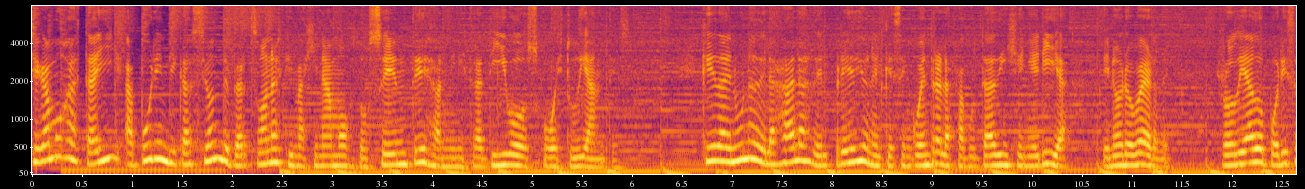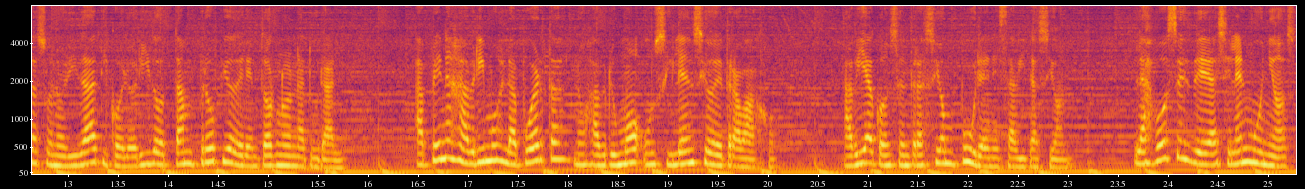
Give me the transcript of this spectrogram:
Llegamos hasta ahí a pura indicación de personas que imaginamos docentes, administrativos o estudiantes. Queda en una de las alas del predio en el que se encuentra la Facultad de Ingeniería, en Oro Verde, rodeado por esa sonoridad y colorido tan propio del entorno natural. Apenas abrimos la puerta, nos abrumó un silencio de trabajo. Había concentración pura en esa habitación. Las voces de Ayelén Muñoz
